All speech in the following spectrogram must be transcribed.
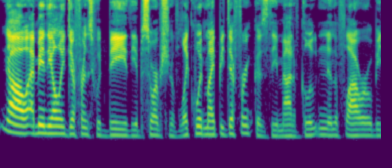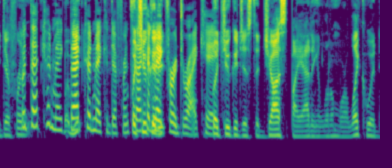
No, I mean the only difference would be the absorption of liquid might be different because the amount of gluten in the flour would be different. But that could make But that you- could make a difference. but that you could could- make for a dry cake. But you could just adjust by adding a little more liquid.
